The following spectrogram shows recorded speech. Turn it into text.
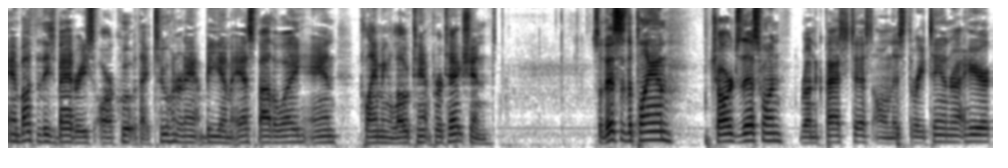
And both of these batteries are equipped with a 200 amp BMS, by the way, and claiming low temp protection. So this is the plan. Charge this one, run the capacity test on this 310 right here,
